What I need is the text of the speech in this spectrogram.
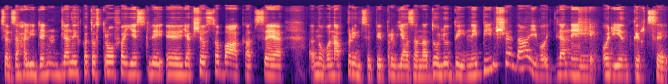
Це взагалі для для них катастрофа. Якщо, е, якщо собака, це ну вона в принципі прив'язана до людини більше. да, І для неї орієнтир це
